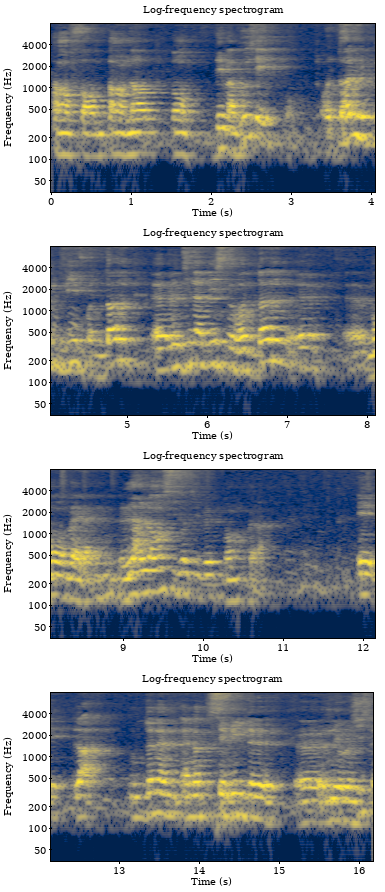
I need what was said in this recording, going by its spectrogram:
pas en forme, pas en ordre, bon, des mavouz, et on redonne le coup de vivre, on redonne euh, le dynamisme, on redonne euh, bon, ben, l'allant si tu veux, bon, voilà. Et là, nous donne une autre série de euh, néologismes,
